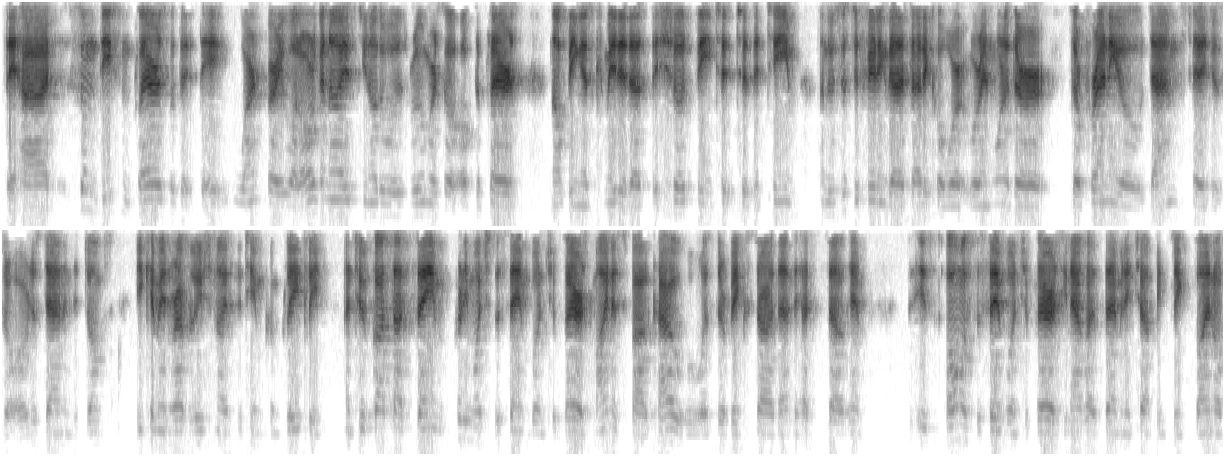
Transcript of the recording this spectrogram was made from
They had some decent players, but they, they weren't very well organised. You know, there was rumours of, of the players not being as committed as they should be to, to the team, and there was just a feeling that Atletico were, were in one of their, their perennial down stages or, or just down in the dumps. He came in, revolutionised the team completely, and to have got that same, pretty much the same bunch of players, minus Falcao, who was their big star, then they had to sell him. Is almost the same bunch of players. He now has them in a Champions League final.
